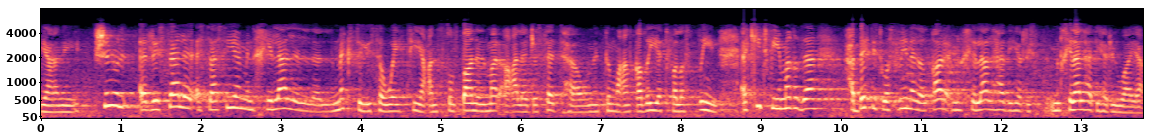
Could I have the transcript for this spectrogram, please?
يعني شنو الرسالة الأساسية من خلال المكس اللي سويتيه عن سلطان المرأة على جسدها ومن ثم عن قضية فلسطين أكيد في مغزى حبيتي توصلينه للقارئ من خلال هذه. من خلال هذه الرواية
